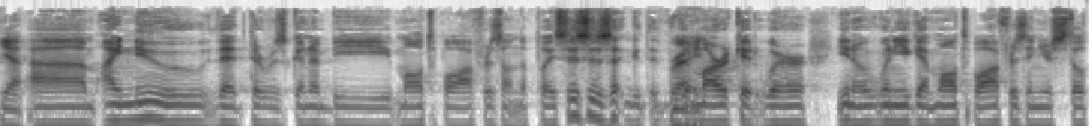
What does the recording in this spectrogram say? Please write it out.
Yeah. Um, I knew that there was going to be multiple offers on the place. This is the, the market where you know when you get multiple offers and you're still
